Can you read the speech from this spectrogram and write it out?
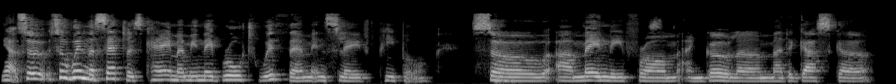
yeah. So so when the settlers came, I mean, they brought with them enslaved people. So uh, mainly from Angola, Madagascar,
